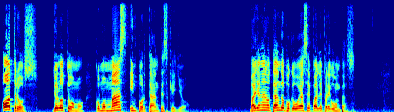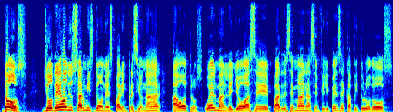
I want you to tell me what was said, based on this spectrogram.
otros yo lo tomo como más importantes que yo. Vayan anotando porque voy a hacer par de preguntas. Dos, yo dejo de usar mis dones para impresionar a otros. Wellman leyó hace par de semanas en Filipenses capítulo 2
